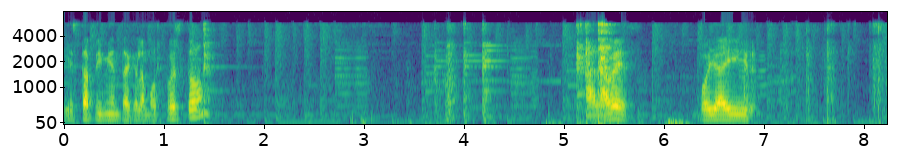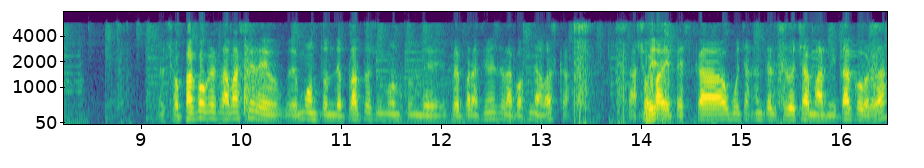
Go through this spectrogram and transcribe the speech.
y esta pimienta que le hemos puesto. A la vez voy a ir, El sopaco que es la base de, de un montón de platos y un montón de preparaciones de la cocina vasca. La sopa Oye. de pescado, mucha gente se lo echa al marmitaco, ¿verdad?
